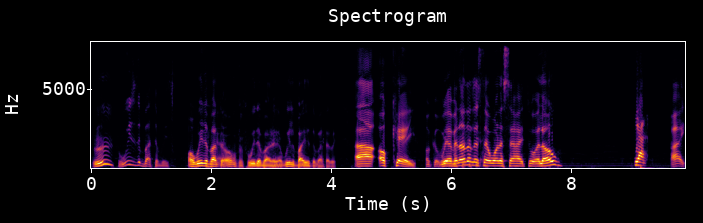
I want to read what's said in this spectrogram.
Hmm? Who is the batteries? Oh, with the battery. Oh, with the battery. We'll buy you the battery. Uh, okay. Okay, We have another listener I want to say hi to. Hello? Yes. Hi.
